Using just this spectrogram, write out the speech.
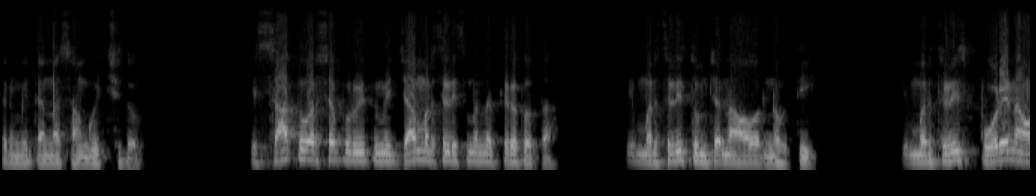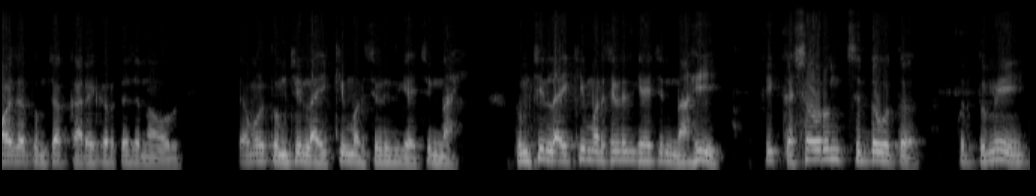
तर मी त्यांना सांगू इच्छितो की सात वर्षापूर्वी तुम्ही ज्या मर्सिडीजमधनं फिरत होता ती मर्सिडीज तुमच्या नावावर नव्हती. ती मर्सिडीज पोरे नावाच्या तुमच्या कार्यकर्त्याच्या नावावर होती. त्यामुळे तुमची लायकी मर्सिडीज घ्यायची नाही. तुमची लायकी मर्सिडीज घ्यायची नाही ही कशावरून सिद्ध होतं? तर तुम्ही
